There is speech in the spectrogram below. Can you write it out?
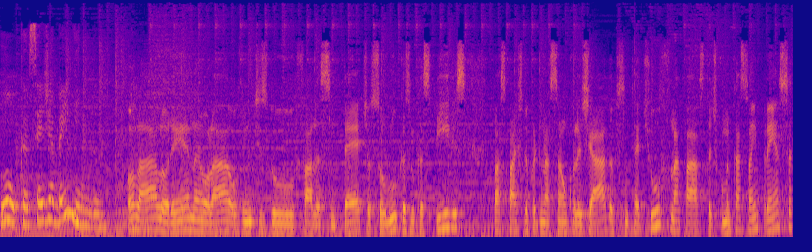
Lucas, seja bem-vindo. Olá, Lorena. Olá, ouvintes do Fala Sintete. Eu sou Lucas Lucas Pires, faço parte da coordenação colegiada do Sintete UFO na pasta de comunicação e imprensa.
